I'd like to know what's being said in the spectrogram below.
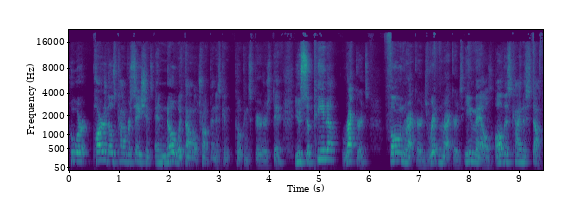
who were part of those conversations and know what Donald Trump and his co conspirators did. You subpoena records, phone records, written records, emails, all this kind of stuff.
